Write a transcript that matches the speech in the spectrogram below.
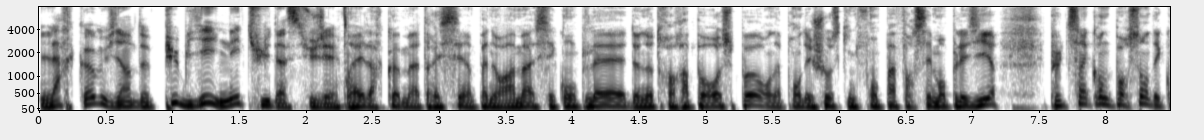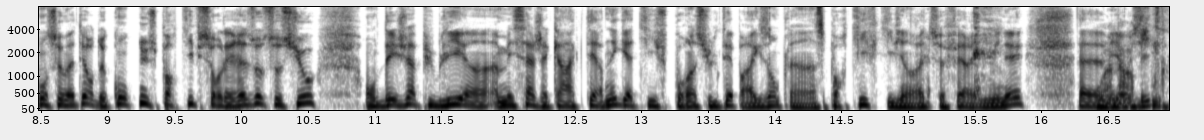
L'ARCOM vient de publier une étude à ce sujet. Ouais, L'ARCOM a dressé un panorama assez complet de notre rapport au sport. On apprend des choses qui ne font pas forcément plaisir. Plus de 50% des consommateurs de contenu sportif sur les réseaux sociaux ont déjà publié un, un message à caractère négatif pour insulter par exemple un sportif qui viendrait de se faire éliminer. Euh, Ou un aussi- arbitre.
